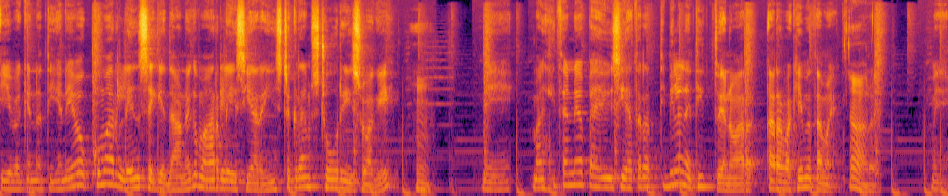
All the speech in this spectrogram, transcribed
ඒවගන්න තියනය ඔක්කුමර ලෙන්ස එක දානක මාර්ලේසියාර ඉන්ස්ටග්‍රම් ස්ටෝරීස් වගේ. මේ මංහිතනය පැවිසි හතරත් තිබිල නැතිත් වෙනවා. අර වකම තමයි. ආර මේ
